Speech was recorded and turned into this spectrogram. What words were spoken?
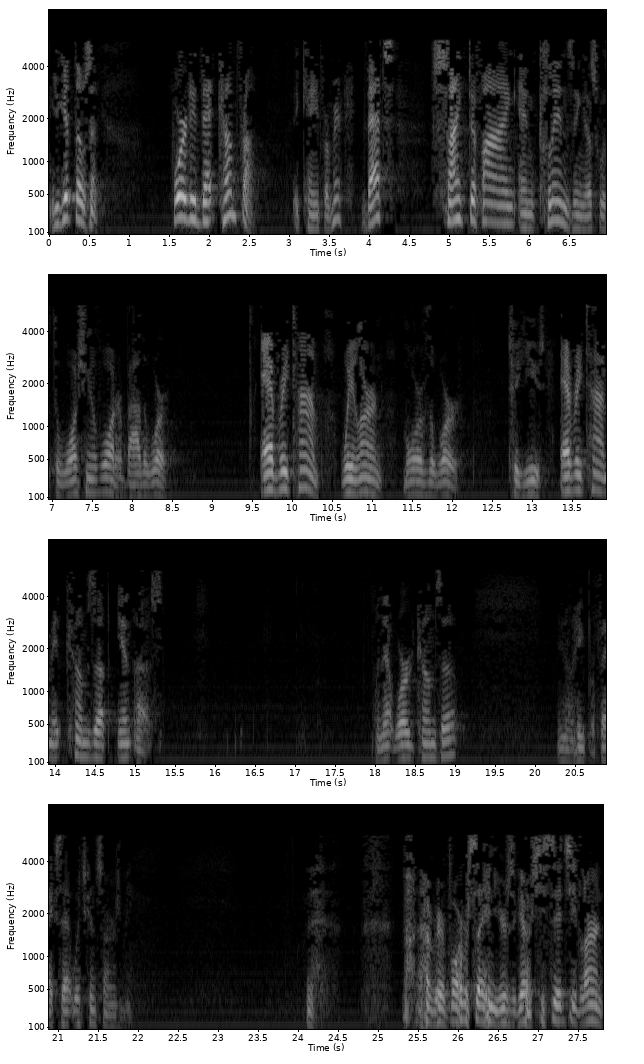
you get those things. Where did that come from? It came from here. That's sanctifying and cleansing us with the washing of water by the Word. Every time we learn more of the Word to use, every time it comes up in us. When that Word comes up, you know, He perfects that which concerns me. I remember Barbara saying years ago, she said she'd learned,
